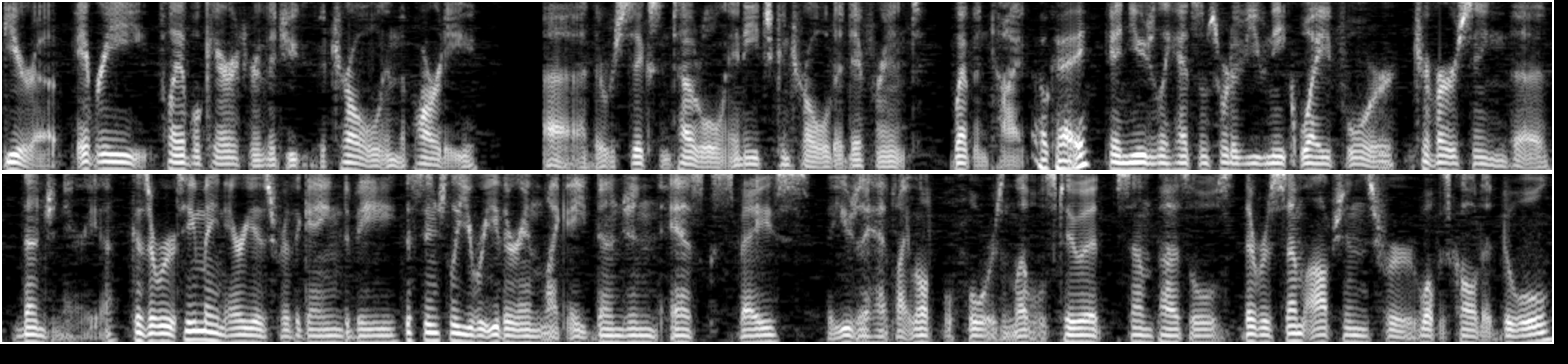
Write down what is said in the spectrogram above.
gear up. Every playable character that you could control in the party, uh, there were six in total, and each controlled a different weapon type Okay. and usually had some sort of unique way for traversing the dungeon area. Because there were two main areas for the game to be. Essentially, you were either in like a dungeon esque space that usually had like multiple floors and levels to it, some puzzles. There were some options for what was called a duel,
